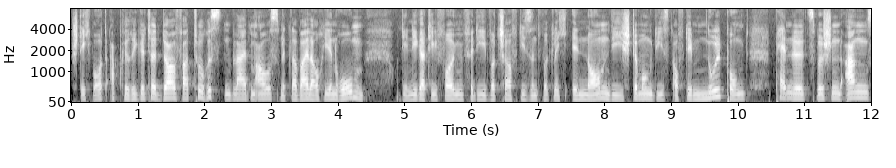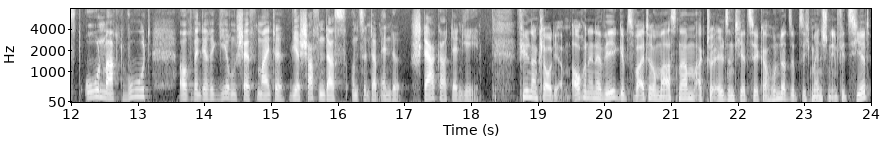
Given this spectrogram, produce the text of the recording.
Stichwort abgeriegelte Dörfer. Touristen bleiben aus, mittlerweile auch hier in Rom. Und die Negativfolgen für die Wirtschaft, die sind wirklich enorm. Die Stimmung, die ist auf dem Nullpunkt, pendelt zwischen Angst, Ohnmacht, Wut, auch wenn der Regierungschef meinte, wir schaffen das und sind am Ende stärker denn je. Vielen Dank, Claudia. Auch in NRW gibt es weitere Maßnahmen. Aktuell sind hier ca. 170 Menschen infiziert.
